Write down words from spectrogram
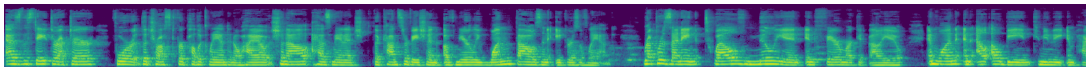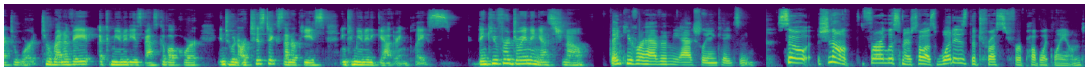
as the state director for the Trust for Public Land in Ohio, Shanelle has managed the conservation of nearly 1,000 acres of land, representing 12 million in fair market value and won an LL Bean Community Impact Award to renovate a community's basketball court into an artistic centerpiece and community gathering place. Thank you for joining us, Shanelle. Thank you for having me, Ashley and Casey. So, Shanelle, for our listeners, tell us what is the Trust for Public Land?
